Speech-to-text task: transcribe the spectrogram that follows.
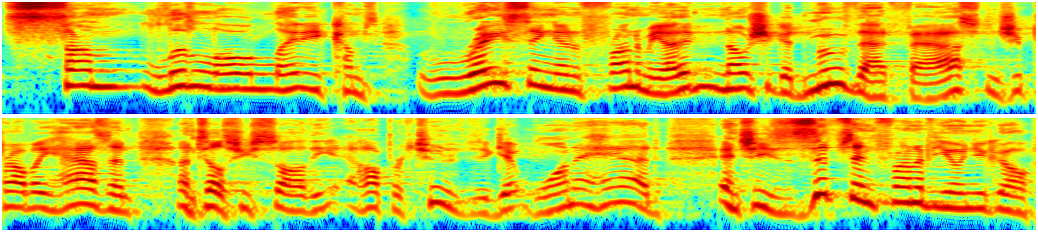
some little old lady comes racing in front of me. I didn't know she could move that fast, and she probably hasn't until she saw the opportunity to get one ahead. And she zips in front of you, and you go,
